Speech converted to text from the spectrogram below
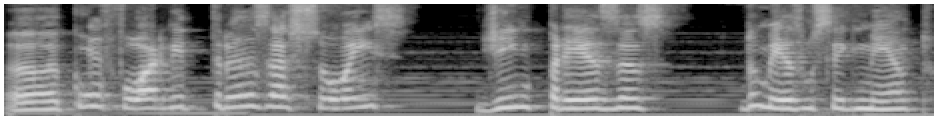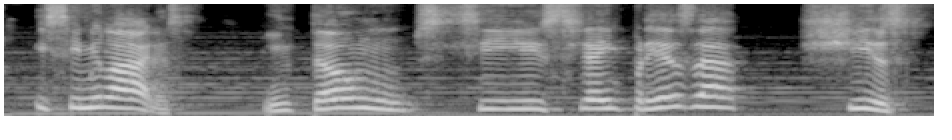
uh, conforme transações de empresas do mesmo segmento e similares. Então, se, se a empresa X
